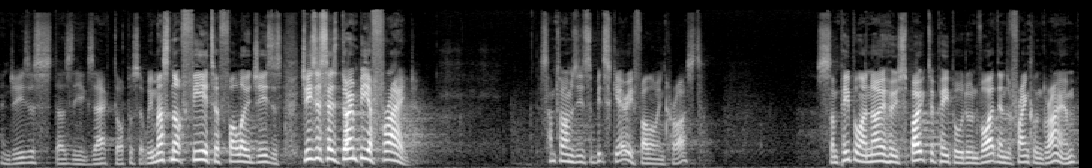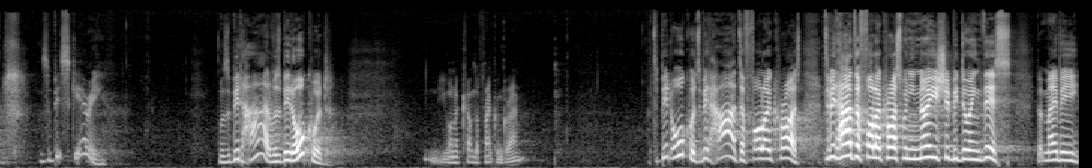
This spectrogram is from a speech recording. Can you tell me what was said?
And Jesus does the exact opposite. We must not fear to follow Jesus. Jesus says, Don't be afraid. Sometimes it's a bit scary following Christ. Some people I know who spoke to people to invite them to Franklin Graham, it was a bit scary. It was a bit hard. It was a bit awkward. You want to come to Franklin Graham? It's a bit awkward. It's a bit hard to follow Christ. It's a bit hard to follow Christ when you know you should be doing this, but maybe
